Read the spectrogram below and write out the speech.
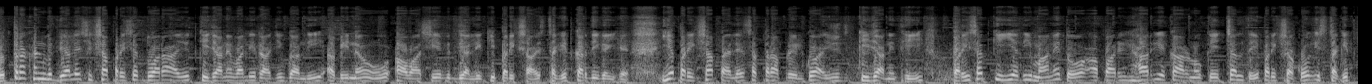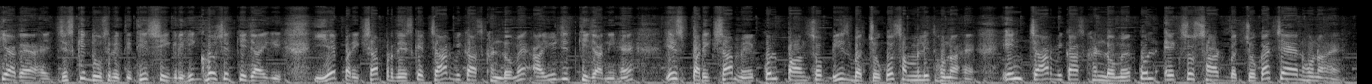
उत्तराखंड विद्यालय शिक्षा परिषद द्वारा आयोजित की जाने वाली राजीव गांधी अभिनव आवासीय विद्यालय की परीक्षा स्थगित कर दी गई है। ये परीक्षा पहले 17 अप्रैल को आयोजित की जानी थी। परिषद की यदि माने तो अपरिहार्य कारणों के चलते परीक्षा को स्थगित किया गया है, जिसकी दूसरी तिथि शीघ्र ही घोषित की जाएगी। ये परीक्षा प्रदेश के चार विकास खंडों में आयोजित की जानी है। इस परीक्षा में कुल 520 बच्चों को सम्मिलित होना है। इन चार विकास खंडों में कुल 160 बच्चों का चयन होना है।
